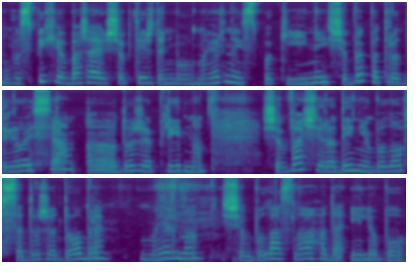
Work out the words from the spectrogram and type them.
успіхів. Бажаю, щоб тиждень був мирний, спокійний, щоб ви потрудилися е, дуже плідно, щоб в вашій родині було все дуже добре, мирно, і щоб була злагода і любов.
